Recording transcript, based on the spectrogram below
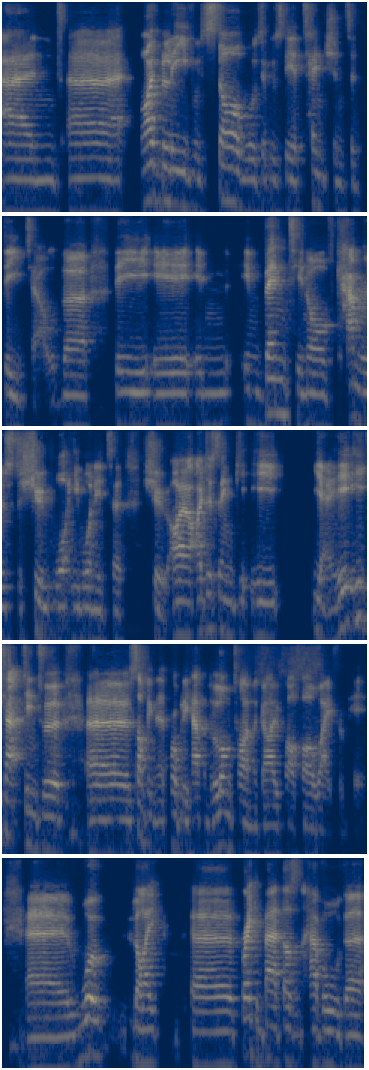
And uh, I believe with Star Wars, it was the attention to detail, the the in, inventing of cameras to shoot what he wanted to shoot. I, I just think he yeah, he, he tapped into uh, something that probably happened a long time ago, far, far away from here. Uh, like uh, Breaking Bad doesn't have all the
